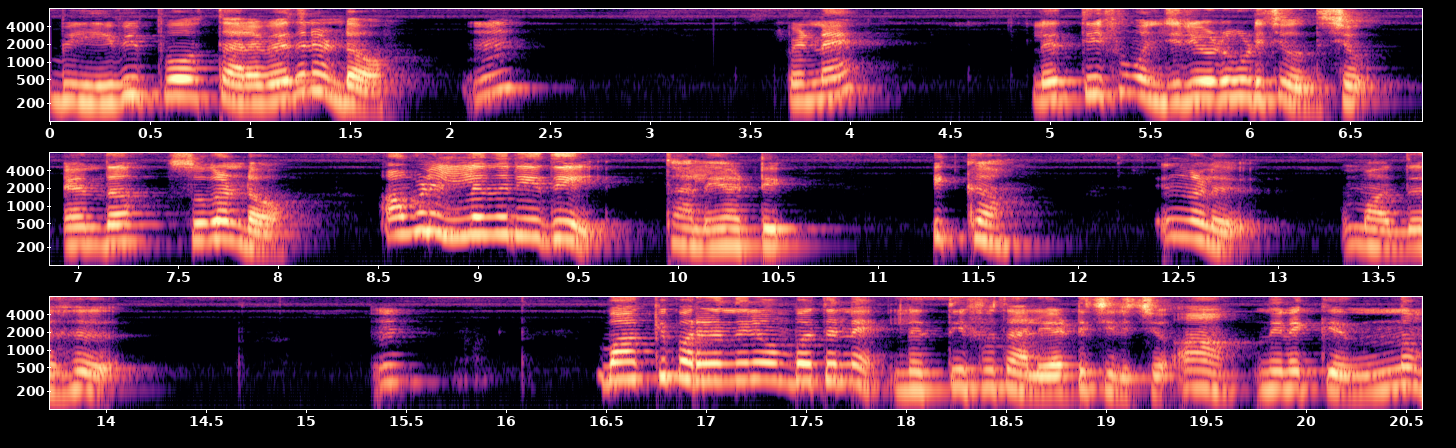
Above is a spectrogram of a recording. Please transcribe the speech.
ബീവി ഇപ്പോൾ തലവേദന ഉണ്ടോ? പെണ്ണേ ലത്തീഫ് പുഞ്ചിരിയോടുകൂടി ചോദിച്ചു എന്താ സുഖണ്ടോ? അവളില്ലെന്ന രീതിയിൽ തലയാട്ടി. ഇക്ക നിങ്ങൾ മധുഹ് ബാക്കി പറയുന്നതിന് മുമ്പ് തന്നെ ലത്തീഫ് തലയാട്ടി ചിരിച്ചു. ആ നിനക്കെന്നും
